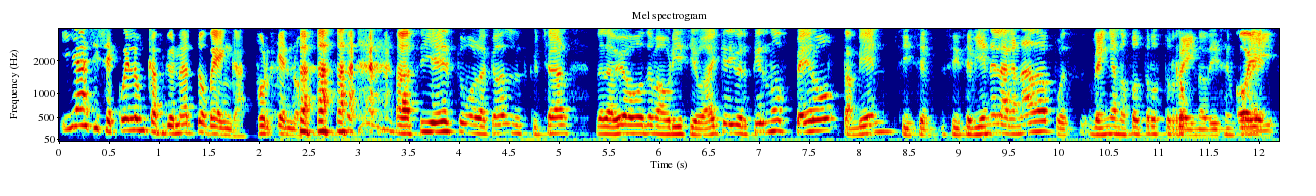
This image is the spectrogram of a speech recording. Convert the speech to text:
y ya si se cuela un campeonato, venga, ¿por qué no? Así es, como lo acaban de escuchar de la viva voz de Mauricio. Hay que divertirnos, pero también si se, si se viene la ganada, pues venga a nosotros tu reino, dicen por ahí.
